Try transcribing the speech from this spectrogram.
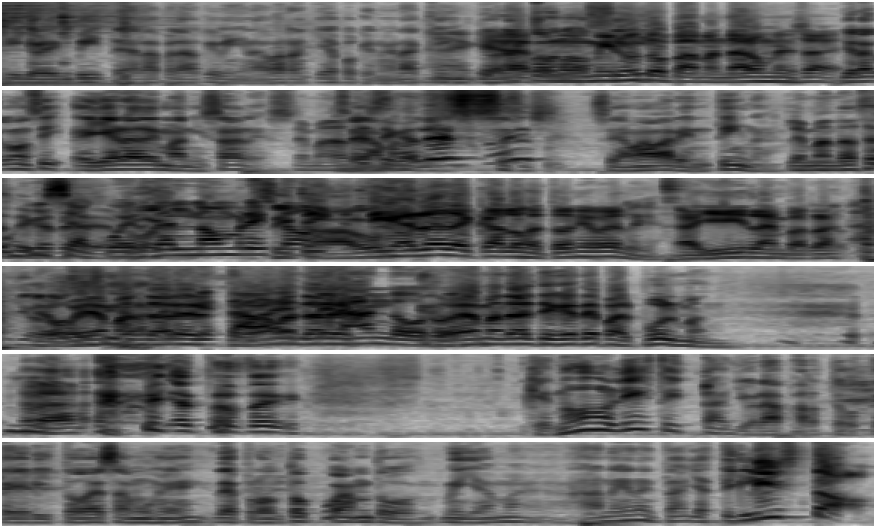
y yo le invité a la pelada que viniera a Barranquilla porque no era aquí. Ah, que yo era la como un conocí- minuto para mandar un mensaje. Yo la conocí, ella era de Manizales. Le mandaste se, llama, se, se llama Valentina. Le mandaste el se de- acuerda el nombre y Sí, todo. claro. Tierra de Carlos Antonio Vélez. Allí la embarraste. Yo Te no voy sé a si- mandar el, te voy a mandar el- esperando, te voy a Rocha. mandar el tiquete para el Pullman. Ah, y entonces, que no, listo y tal. Yo era parte hotel y toda esa mujer. De pronto, cuando me llama, ah, nena, y tal, ya estoy listo.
